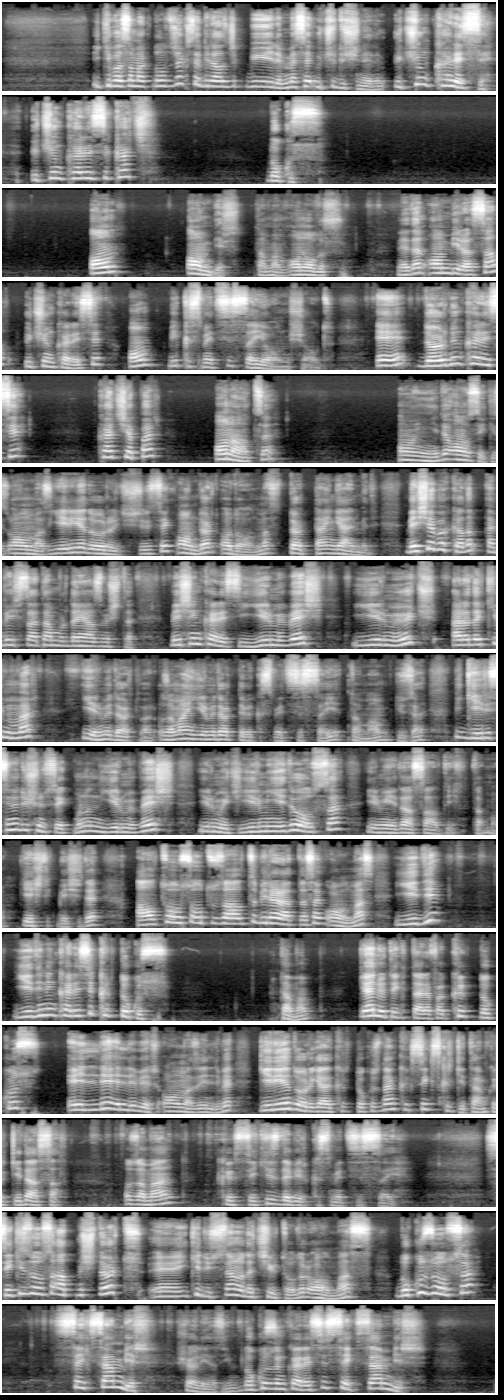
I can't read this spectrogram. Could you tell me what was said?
İki basamaklı olacaksa birazcık büyüyelim. Mesela 3'ü düşünelim. 3'ün karesi. 3'ün karesi kaç? 9. 10. 11. Tamam 10 olur. Neden? 11 asal. 3'ün karesi 10 bir kısmetsiz sayı olmuş oldu. E 4'ün karesi kaç yapar? 16. 17, 18 olmaz. Geriye doğru düşünürsek 14 o da olmaz. 4'ten gelmedi. 5'e bakalım. Ha 5 zaten burada yazmıştı. 5'in karesi 25, 23. Arada kim var? 24 var. O zaman 24 de bir kısmetsiz sayı. Tamam güzel. Bir gerisini düşünsek bunun 25, 23, 27 olsa 27 asal değil. Tamam. Geçtik 5'i de. 6 olsa 36 birer atlasak olmaz. 7, 7'nin karesi 49. Tamam. Gel öteki tarafa 49, 50, 51. Olmaz 51. Geriye doğru gel 49'dan 48, 47. Tam 47 asal. O zaman 48 de bir kısmetsiz sayı. 8 olsa 64. 2 düşsen o da çift olur. Olmaz. 9 olsa 81. Şöyle yazayım. 9'un karesi 81.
